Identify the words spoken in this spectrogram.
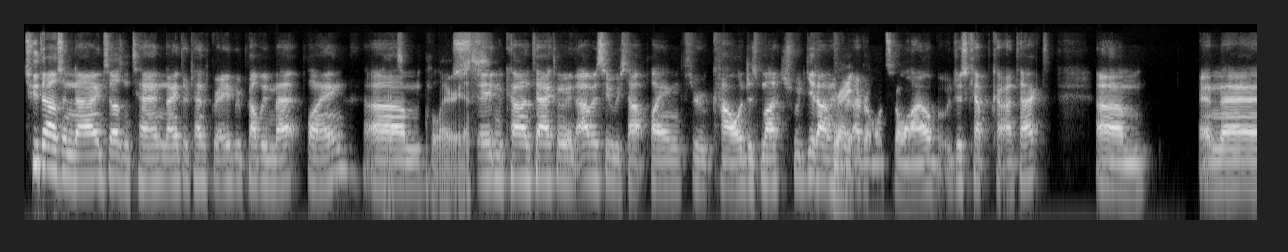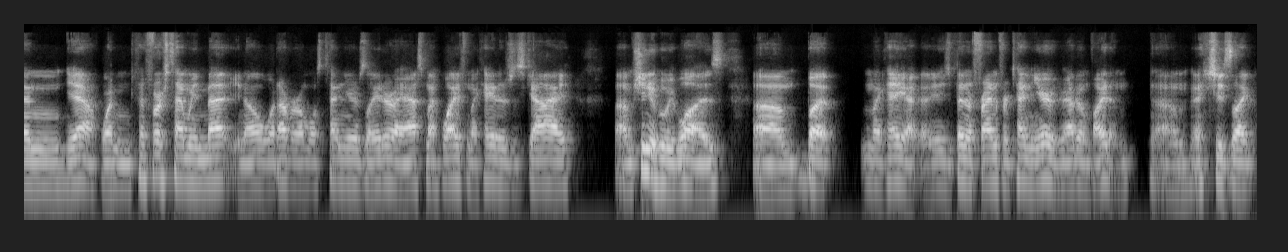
2009, 2010, ninth or 10th grade, we probably met playing. Um, That's hilarious. Stayed in contact. I mean, obviously, we stopped playing through college as much. We'd get on right. every once in a while, but we just kept contact. Um, and then, yeah, when the first time we met, you know, whatever, almost 10 years later, I asked my wife, I'm like, hey, there's this guy. Um, she knew who he was, um, but I'm like, hey, he's been a friend for 10 years. We got to invite him. Um, and she's like,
